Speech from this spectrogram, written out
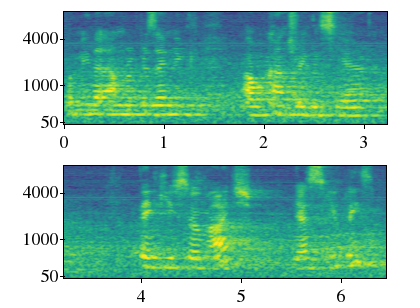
for me that I'm representing our country this year. Thank you so much. Yes, you please.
